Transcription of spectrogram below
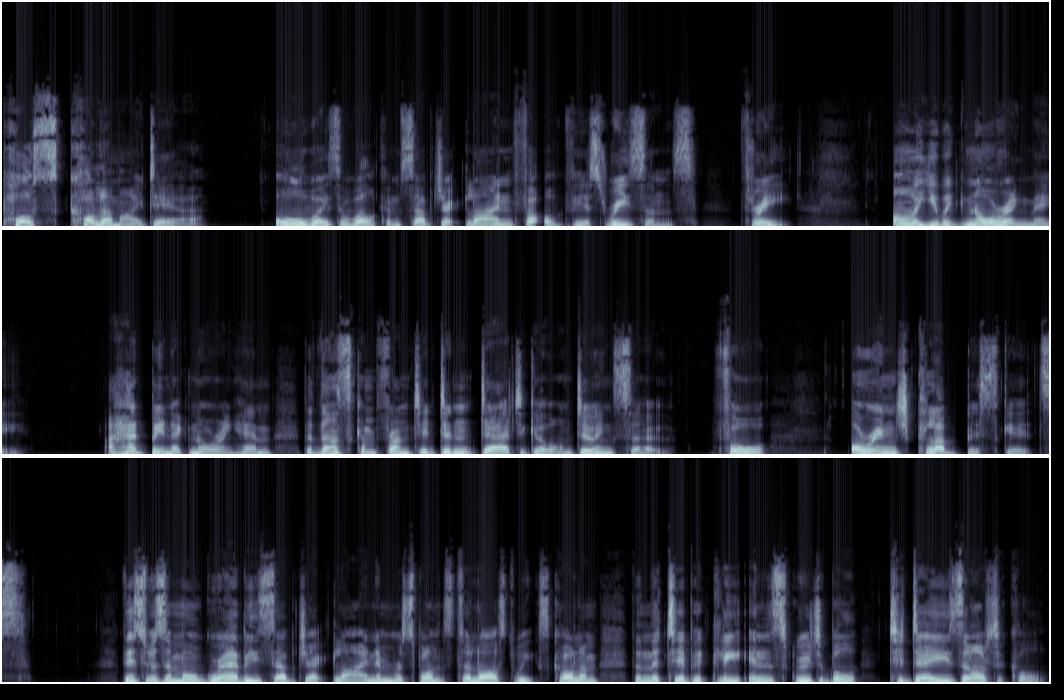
POS column idea. Always a welcome subject line for obvious reasons. Three, are you ignoring me? I had been ignoring him, but thus confronted didn't dare to go on doing so. 4. Orange Club Biscuits. This was a more grabby subject line in response to last week's column than the typically inscrutable today's article,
